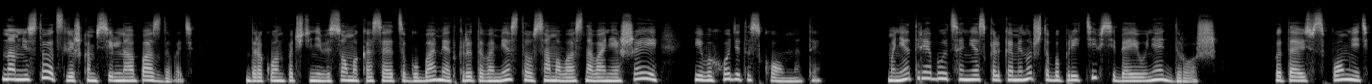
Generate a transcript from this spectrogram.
нам не стоит слишком сильно опаздывать. Дракон почти невесомо касается губами открытого места у самого основания шеи и выходит из комнаты. Мне требуется несколько минут, чтобы прийти в себя и унять дрожь. Пытаюсь вспомнить,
